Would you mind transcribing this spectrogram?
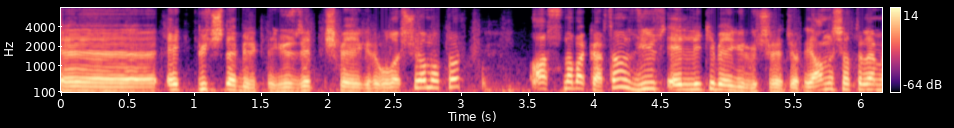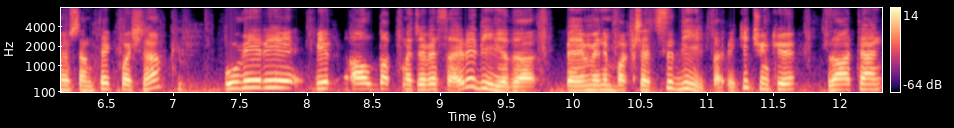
e, ek güçle birlikte 170 beygire ulaşıyor motor. Aslına bakarsanız 152 beygir güç üretiyor. Yanlış hatırlamıyorsam tek başına bu veri bir aldatmaca vesaire değil ya da BMW'nin bakış açısı değil tabii ki. Çünkü zaten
